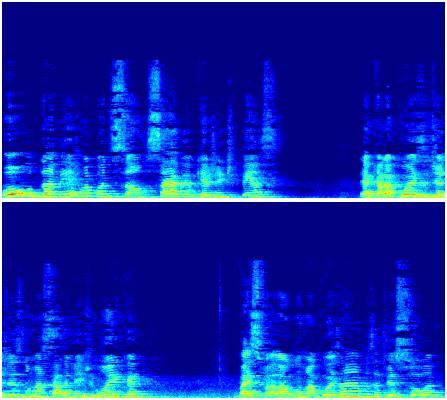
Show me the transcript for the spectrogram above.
ou da mesma condição, sabem o que a gente pensa. É aquela coisa de, às vezes, numa sala mediúnica, vai se falar alguma coisa, ah, mas a pessoa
